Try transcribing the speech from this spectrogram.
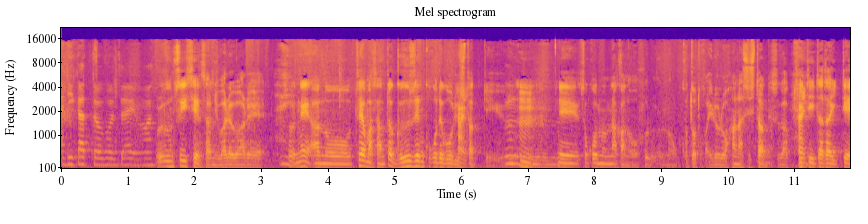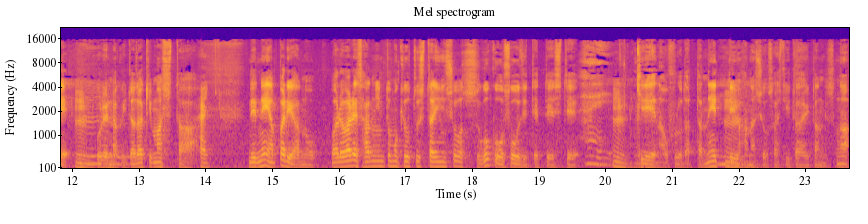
ありがとうございます。これ雲水仙さんに我々、それねあの津山さんとは偶然ここで合流したっていう、はいうんでそこの中のお風呂のこととかいろいろお話ししたんですが聞いていただいて、うん。ご連絡いただきました、はいでねやっぱりあの我々3人とも共通した印象はすごくお掃除徹底してはい。うん綺麗なお風呂だったねっていう話をさせていただいたんですが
